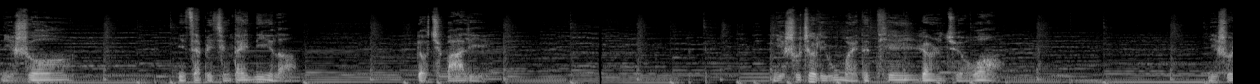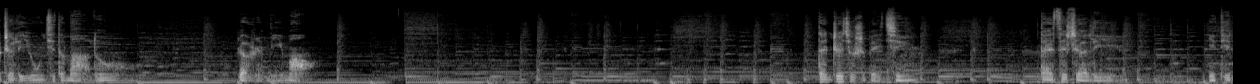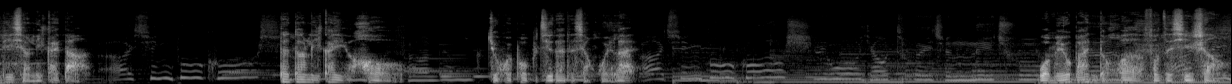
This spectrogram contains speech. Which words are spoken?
你说你在北京待腻了，要去巴黎。你说这里雾霾的天让人绝望。你说这里拥挤的马路让人迷茫。但这就是北京。待在这里，你天天想离开他，但当离开以后，就会迫不及待的想回来。我没有把你的话放在心上，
